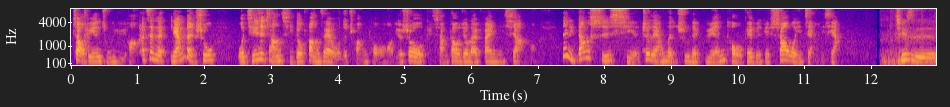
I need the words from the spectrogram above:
照编主语哈，啊，这个两本书我其实长期都放在我的床头哈，有时候想到就来翻一下哈。那你当时写这两本书的源头，可以不可以稍微讲一下？其实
